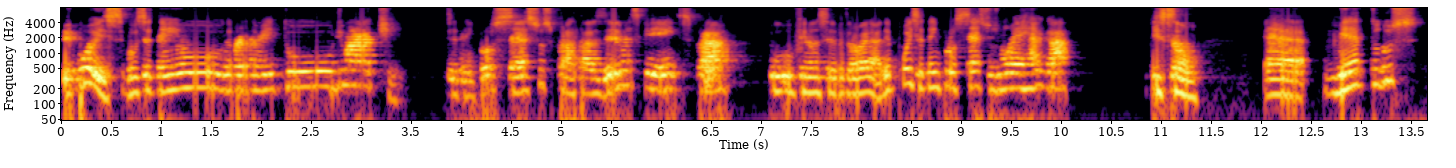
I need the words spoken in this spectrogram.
Depois, você tem o departamento de marketing. Você tem processos para trazer mais clientes para o financeiro trabalhar. Depois, você tem processos no RH, que são é, métodos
